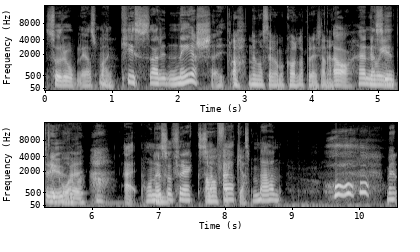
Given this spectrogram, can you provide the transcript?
så roliga så man Mm. kissar ner sig. Ah, nu måste jag gå och kolla på det känner jag. Ja, hennes inte intervjuer. va? Nej, hon är så fräck så Ja, fräck, ja. att man... Men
